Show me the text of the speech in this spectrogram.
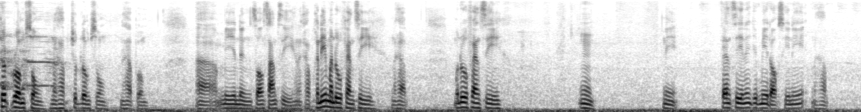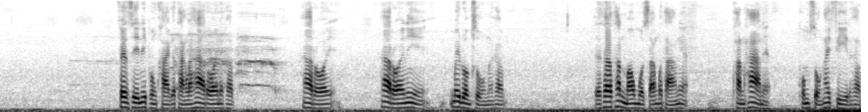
ชุดรวมส่งนะครับ ชุดรวมส่งนะครับผมอ่ามีหนึ่งสองสามสี่นะครับ คราวนี้มาดูแฟนซีนะครับ มาดูแฟนซี อืม นี่ แฟนซีนี่จะมีดอกสีนี้นะครับ นซีนี่ผมขายกระถางละห้าร้อยนะครับห้าร้อยห้าร้อยนี่ไม่รวมส่งนะครับ แต่ถ้าท่านเหมาหมดสามกระถางเนี่ยพันห้าเนี่ย ผมส่งให้ฟรีนะครับ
